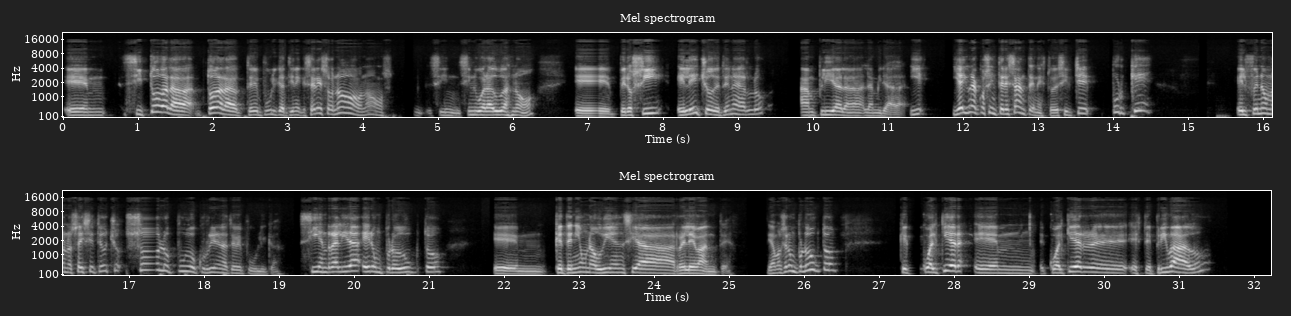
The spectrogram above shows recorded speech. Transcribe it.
Em, si toda la, toda la TV pública tiene que ser eso, no, no, sin, lugar a dudas no, eh, pero sí el hecho de tenerlo amplía la, mirada. Y, y, hay una cosa interesante en esto, decir, che, ¿por qué el fenómeno 678 solo pudo ocurrir en la TV pública? Si en realidad era un producto em, que tenía una audiencia relevante. Digamos, era un producto que cualquier, em, cualquier eh, este, privado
